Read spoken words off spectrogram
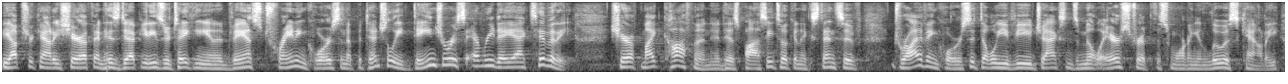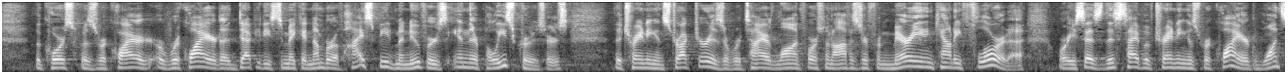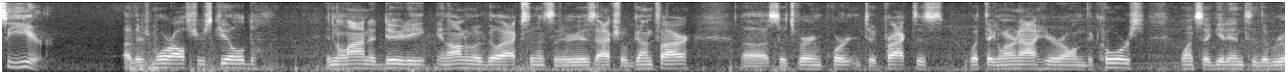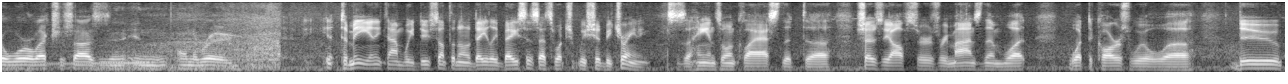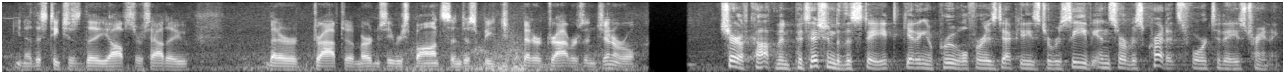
The Upshur County Sheriff and his deputies are taking an advanced training course in a potentially dangerous everyday activity. Sheriff Mike Coffman and his posse took an extensive driving course at WVU Jackson's Mill Airstrip this morning in Lewis County. The course was required required deputies to make a number of high-speed maneuvers in their police cruisers. The training instructor is a retired law enforcement officer from Marion County, Florida, where he says this type of training is required once a year. Uh, there's more officers killed in the line of duty in automobile accidents there is actual gunfire. Uh, so it's very important to practice what they learn out here on the course once they get into the real world exercises in, in, on the road. To me, anytime we do something on a daily basis, that's what we should be training. This is a hands-on class that uh, shows the officers, reminds them what what the cars will uh, do. You know, this teaches the officers how to better drive to emergency response and just be better drivers in general. Sheriff Coffman petitioned the state getting approval for his deputies to receive in service credits for today's training.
